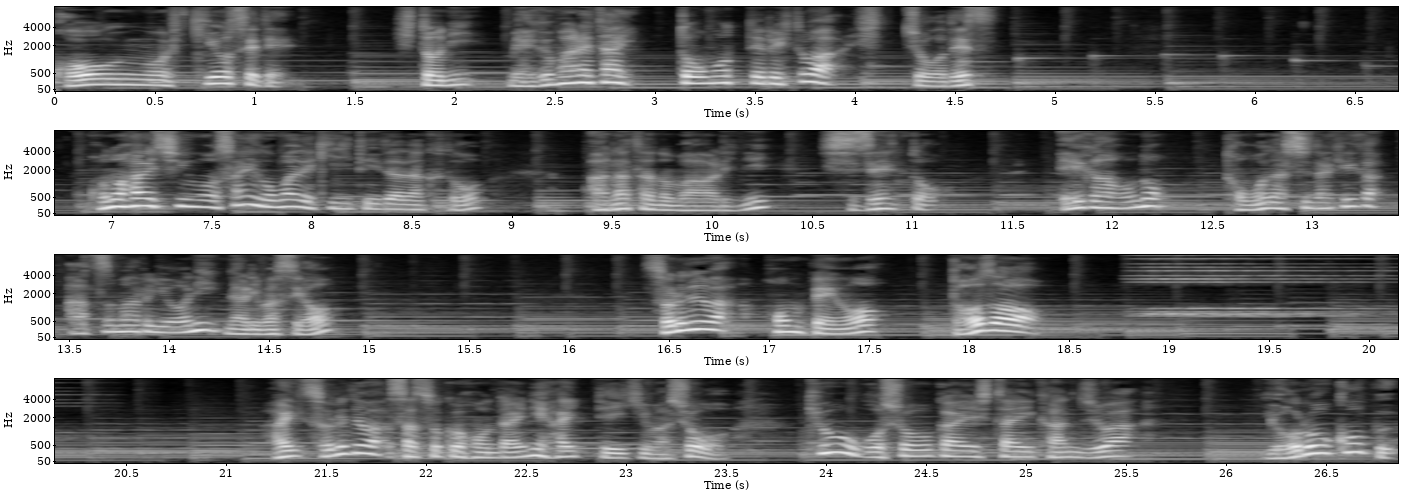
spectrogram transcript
幸運を引き寄せて人に恵まれたいと思っている人は必聴です。この配信を最後まで聞いていただくと、あなたの周りに自然と笑顔の友達だけが集まるようになりますよ。それでは本編をどうぞ。はい、それでは早速本題に入っていきましょう。今日ご紹介したい漢字は、喜ぶ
